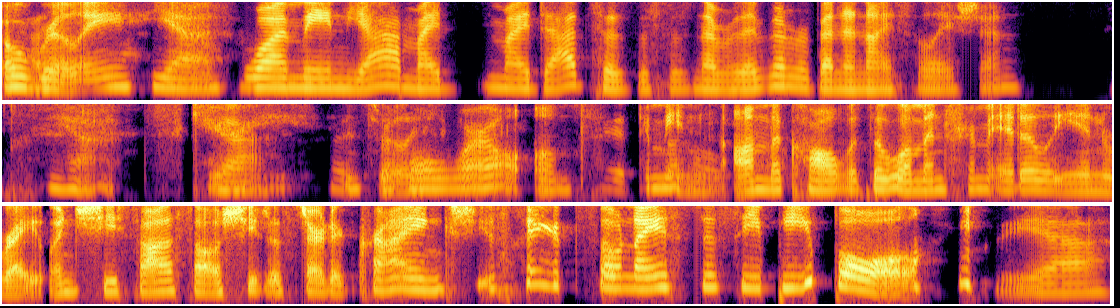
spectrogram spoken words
Oh, really? Yeah. Well, I mean, yeah, my my dad says this is never they've never been in isolation. Yeah. It's Yeah, scary. it's it's the really whole scary. world. It's I mean, on the call was a woman from Italy, and right when she saw us all, she just started crying. She's like, "It's so nice to see people." Yeah,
